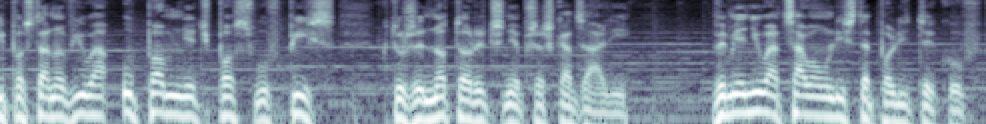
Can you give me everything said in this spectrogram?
i postanowiła upomnieć posłów PiS, którzy notorycznie przeszkadzali. Wymieniła całą listę polityków.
